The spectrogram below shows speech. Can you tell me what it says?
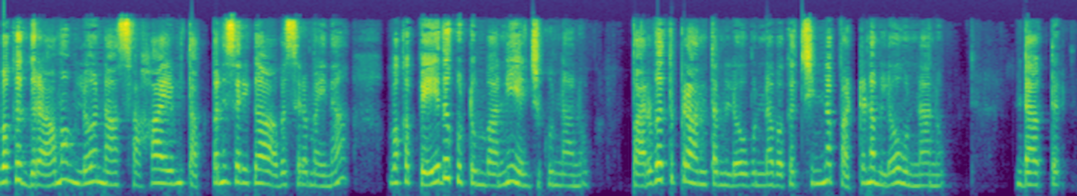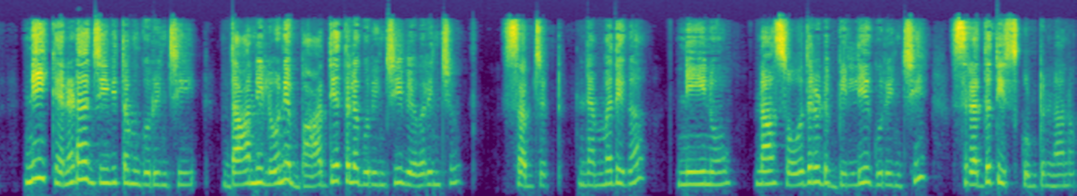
ఒక గ్రామంలో నా సహాయం తప్పనిసరిగా అవసరమైన ఒక పేద కుటుంబాన్ని ఎంచుకున్నాను. పర్వత ప్రాంతంలో ఉన్న ఒక చిన్న పట్టణంలో ఉన్నాను. డాక్టర్ నీ కెనడా జీవితం గురించి దానిలోని బాధ్యతల గురించి వివరించు. సబ్జెక్ట్. నెమ్మదిగా నేను నా సోదరుడు బిల్లీ గురించి శ్రద్ధ తీసుకుంటున్నాను.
